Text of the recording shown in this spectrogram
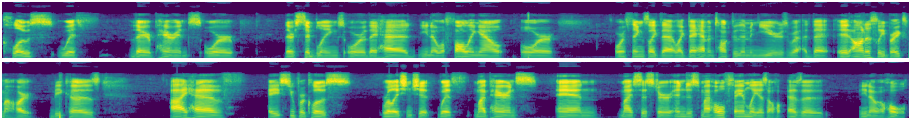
close with their parents or their siblings or they had you know a falling out or or things like that. Like they haven't talked to them in years. That it honestly breaks my heart because I have a super close relationship with my parents and my sister and just my whole family as a as a you know a whole.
